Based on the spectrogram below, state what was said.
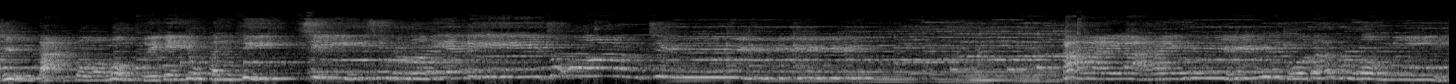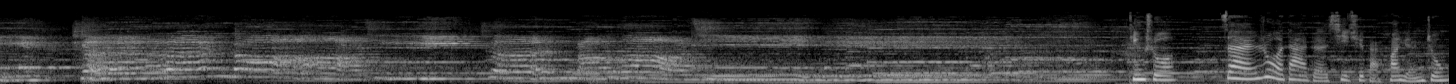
质难多梦，随便有本体，细数这年里壮志。带来日多的功名，陈大器，陈大器。听说，在偌大的戏曲百花园中，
